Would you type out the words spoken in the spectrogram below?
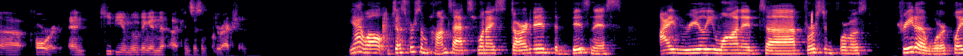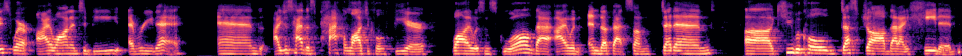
uh, forward and keep you moving in a consistent direction? Yeah, well, just for some context, when I started the business, I really wanted to, first and foremost, create a workplace where I wanted to be every day. And I just had this pathological fear while I was in school that I would end up at some dead end uh, cubicle desk job that I hated.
